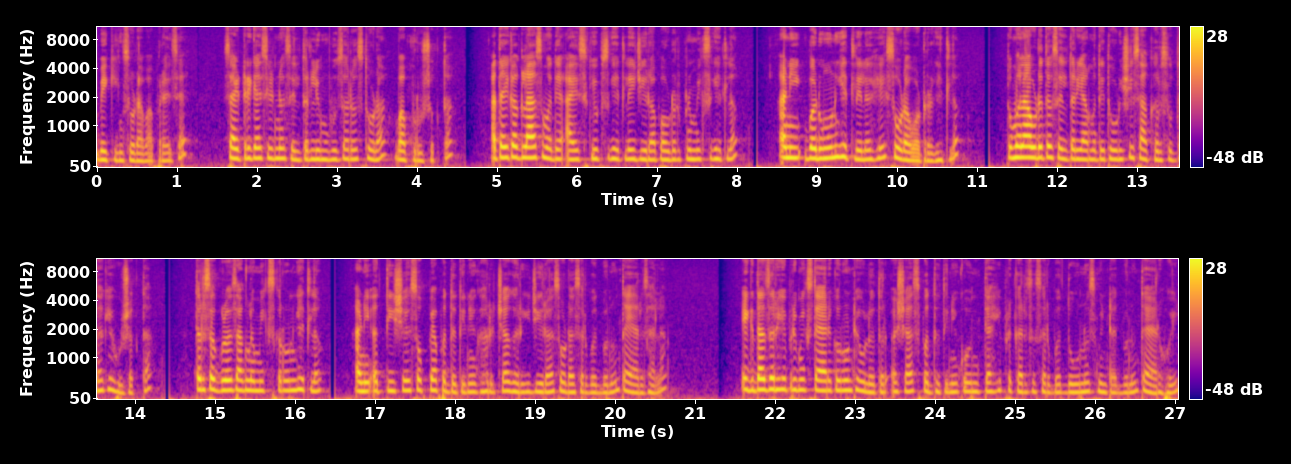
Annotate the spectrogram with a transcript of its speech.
बेकिंग सोडा वापरायचा आहे. सायट्रिक ॲसिड नसेल तर लिंबूचा रस थोडा वापरू शकता. आता एका ग्लासमध्ये आईस क्यूब्स घेतले जिरा पावडर प्रिमिक्स घेतलं आणि बनवून घेतलेलं हे सोडा वॉटर घेतलं. तुम्हाला आवडत असेल तर यामध्ये थोडीशी साखरसुद्धा घेऊ शकता. तर सगळं चांगलं मिक्स करून घेतलं. आणि अतिशय सोप्या पद्धतीने घरच्या घरी जिरा सोडा सरबत बनवून तयार झाला. एकदा जर हे प्रिमिक्स तयार करून ठेवलं तर अशाच पद्धतीने कोणत्याही प्रकारचं सरबत दोनच मिनिटात बनवून तयार होईल.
